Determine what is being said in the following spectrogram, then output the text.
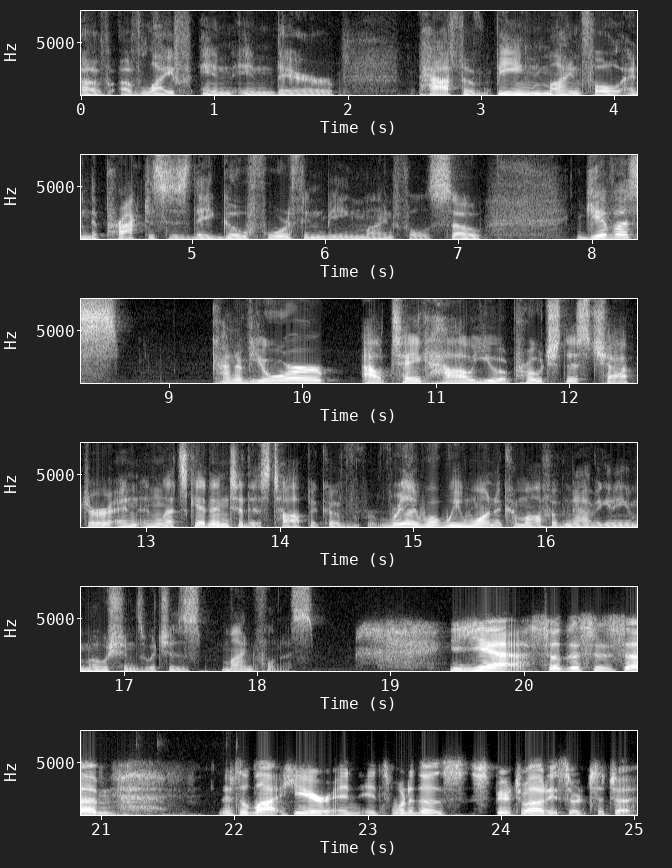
of of life in in their path of being mindful and the practices they go forth in being mindful. So, give us kind of your outtake how you approach this chapter and, and let's get into this topic of really what we want to come off of navigating emotions which is mindfulness yeah so this is um there's a lot here and it's one of those spirituality sort of such a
